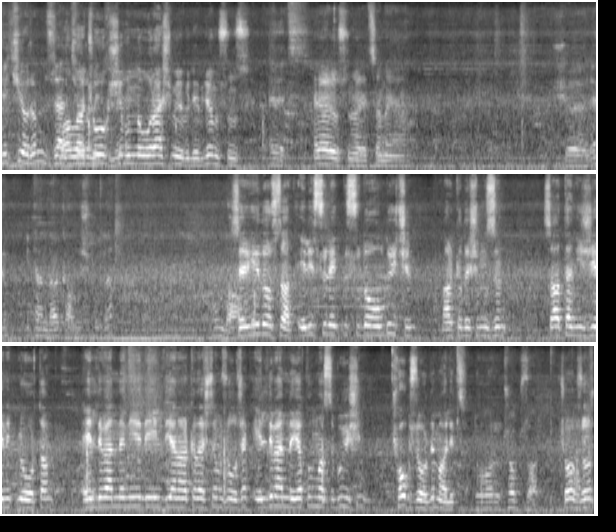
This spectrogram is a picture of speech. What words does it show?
Çekiyorum, düzeltiyorum. Vallahi çoğu etini. kişi bununla uğraşmıyor bile biliyor musunuz? Evet. Helal olsun Halit sana ya. Şöyle. Bir tane daha kalmış burada. Onu da aldım. Sevgili dostlar, eli sürekli suda olduğu için arkadaşımızın zaten hijyenik bir ortam. Eldivenle niye değil diyen arkadaşlarımız olacak. Eldivenle yapılması bu işin Çok zor değil mi Halit? Doğru, çok zor. Çok zor.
